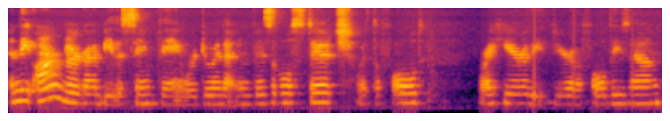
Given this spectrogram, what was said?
And the arms are going to be the same thing. We're doing that invisible stitch with the fold right here. The, you're going to fold these in.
